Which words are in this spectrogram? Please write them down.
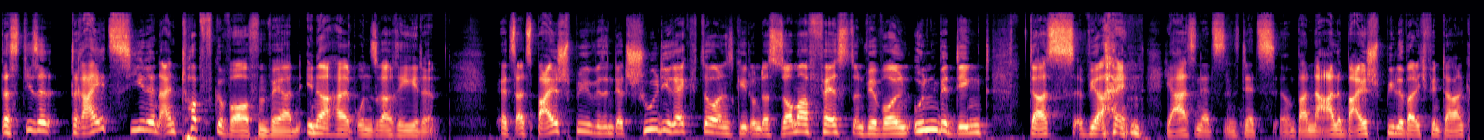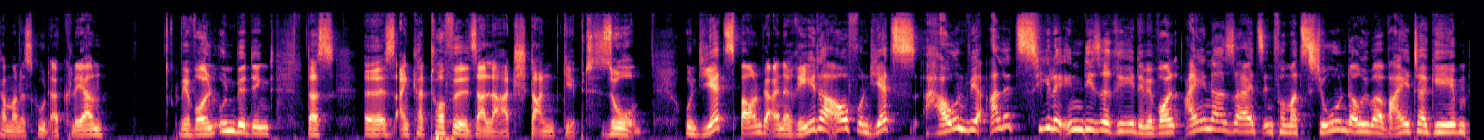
dass diese drei Ziele in einen Topf geworfen werden innerhalb unserer Rede. Jetzt als Beispiel, wir sind jetzt Schuldirektor und es geht um das Sommerfest und wir wollen unbedingt, dass wir ein, ja, es sind jetzt, sind jetzt banale Beispiele, weil ich finde, daran kann man das gut erklären wir wollen unbedingt, dass äh, es einen Kartoffelsalatstand gibt. So. Und jetzt bauen wir eine Rede auf und jetzt hauen wir alle Ziele in diese Rede. Wir wollen einerseits Informationen darüber weitergeben,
